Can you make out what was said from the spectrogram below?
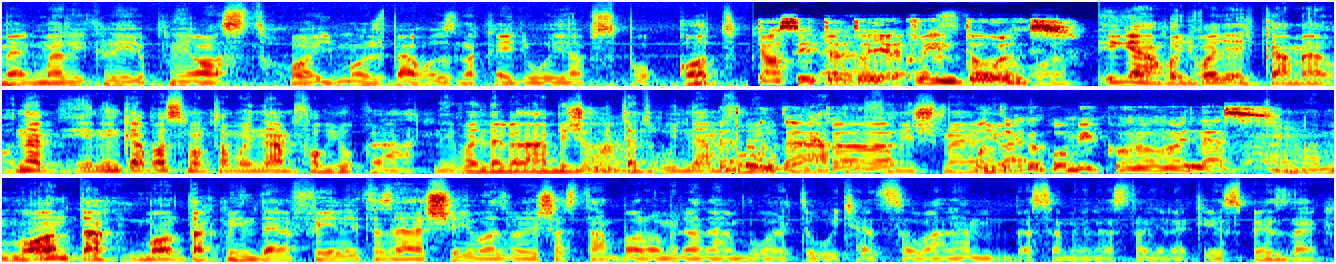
megmerik lépni azt, hogy most behoznak egy újabb Spockot. Te azt hitted, hogy a Quinto lesz? Igen, hogy vagy egy cameo, nem, én inkább azt mondtam, hogy nem fogjuk látni, vagy legalábbis ja. úgy, tehát úgy nem Ezt fogjuk látni, a, felismerjük. Mondták a komikonon, hogy lesz. Hmm, mondtak, mondtak mindenfélét az első évadról, és aztán baromira nem volt úgy, hát szóval nem veszem én ezt annyira készpénznek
